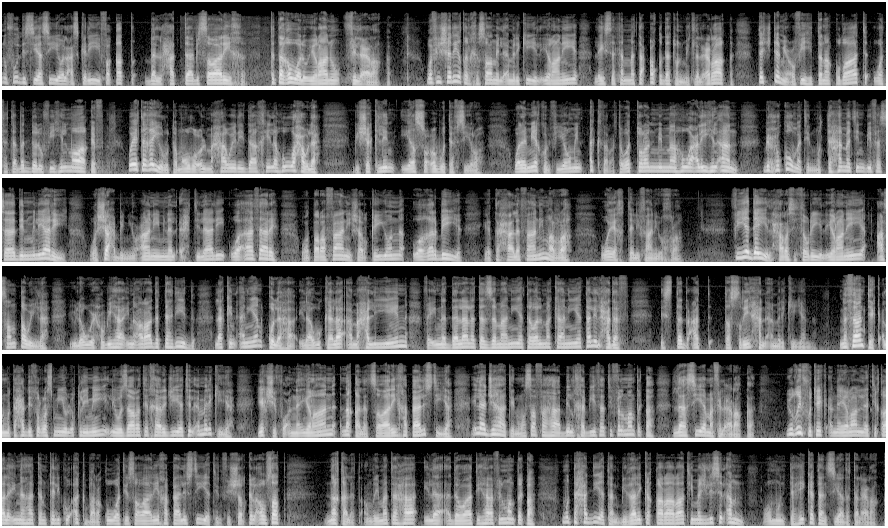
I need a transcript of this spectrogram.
النفوذ السياسي والعسكري فقط بل حتى بالصواريخ. تتغول إيران في العراق. وفي شريط الخصام الأمريكي الإيراني ليس ثمة عقدة مثل العراق. تجتمع فيه التناقضات وتتبدل فيه المواقف ويتغير تموضع المحاور داخله وحوله بشكل يصعب تفسيره. ولم يكن في يوم أكثر توترا مما هو عليه الآن بحكومة متهمة بفساد ملياري وشعب يعاني من الاحتلال وآثاره وطرفان شرقي وغربي يتحالفان مرة ويختلفان أخرى. في يدي الحرس الثوري الإيراني عصا طويلة يلوح بها إن أراد التهديد لكن أن ينقلها إلى وكلاء محليين فإن الدلالة الزمانية والمكانية للحدث. استدعت تصريحا أمريكيا. نثان تيك المتحدث الرسمي الإقليمي لوزارة الخارجية الأمريكية يكشف أن إيران نقلت صواريخ باليستية إلى جهات وصفها بالخبيثة في المنطقة لا سيما في العراق. يضيف تيك أن إيران التي قال إنها تمتلك أكبر قوة صواريخ باليستية في الشرق الأوسط نقلت أنظمتها إلى أدواتها في المنطقة متحدية بذلك قرارات مجلس الأمن. ومنتهكة سيادة العراق.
